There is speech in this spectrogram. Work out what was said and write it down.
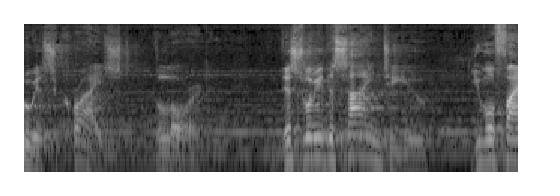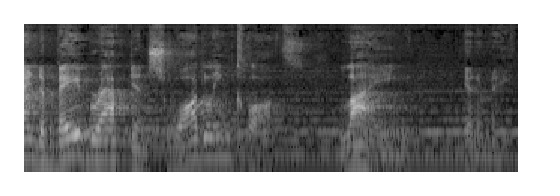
who is Christ the Lord. This will be the sign to you. You will find a babe wrapped in swaddling cloths, lying in a manger.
